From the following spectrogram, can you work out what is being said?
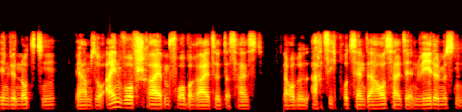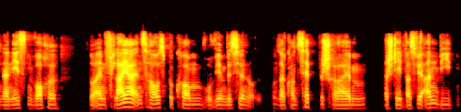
den wir nutzen. Wir haben so Einwurfschreiben vorbereitet. Das heißt, ich glaube, 80 Prozent der Haushalte in Wedel müssten in der nächsten Woche so einen Flyer ins Haus bekommen, wo wir ein bisschen unser Konzept beschreiben. Da steht, was wir anbieten.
